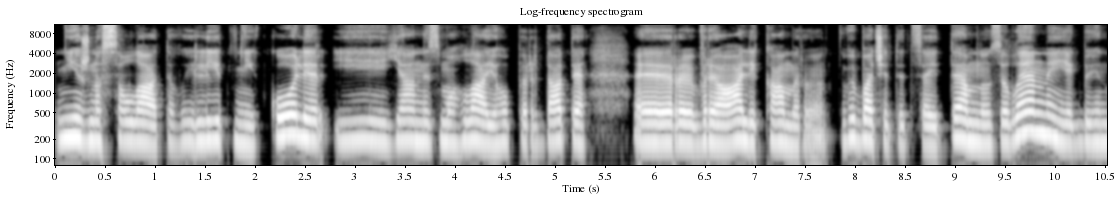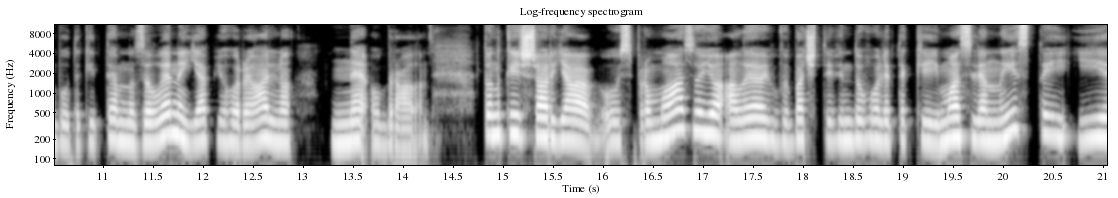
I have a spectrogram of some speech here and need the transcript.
ніжно-салатовий літній колір, і я не змогла його передати е, в реалі камерою. Ви бачите цей темно-зелений, якби він був такий темно-зелений, я б його реально не обрала. Тонкий шар я ось промазую, але ви бачите, він доволі такий маслянистий і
